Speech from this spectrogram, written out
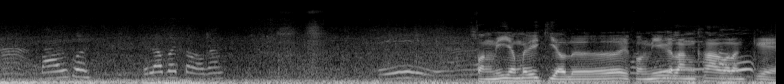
อ่าบายทุกคนเดี๋ยวเราไปต่อกันนี่อ่า ฝั่งนี้ยังไม่ได้เกี่ยวเลย ฝั่งนี้กำลังข้าวกำลังแก่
